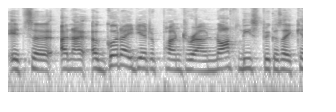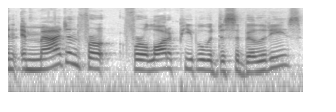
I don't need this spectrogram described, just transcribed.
it's a, an, a good idea to punt around, not least because I can imagine for, for a lot of people with disabilities,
